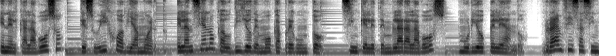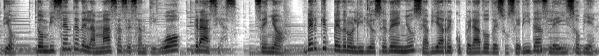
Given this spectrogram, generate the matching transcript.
en el calabozo, que su hijo había muerto. El anciano caudillo de Moca preguntó, sin que le temblara la voz, murió peleando. Ramfis asintió. Don Vicente de la Maza se santiguó, gracias, señor. Ver que Pedro Livio Cedeño se había recuperado de sus heridas le hizo bien.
